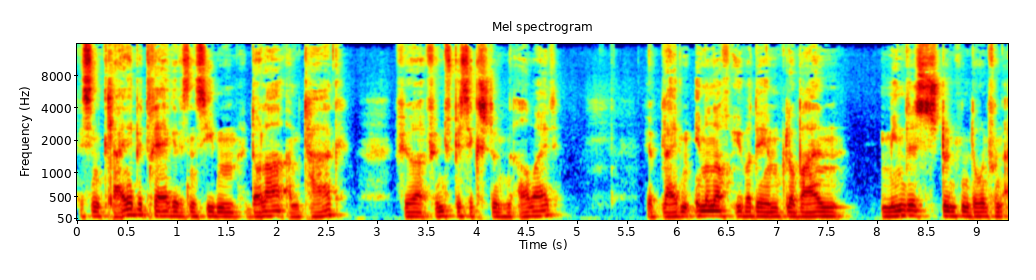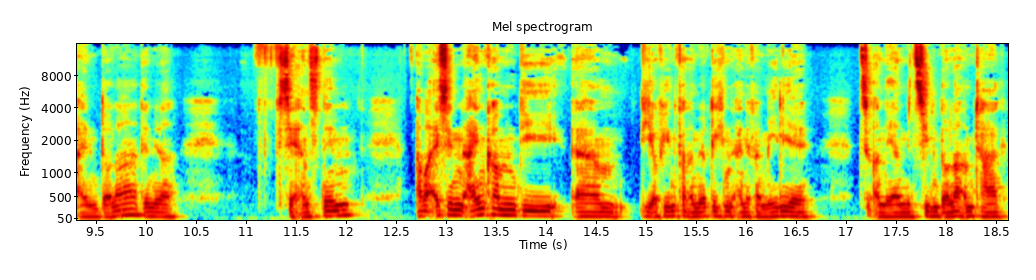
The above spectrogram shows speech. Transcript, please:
Das sind kleine Beträge, das sind sieben Dollar am Tag für fünf bis sechs Stunden Arbeit. Wir bleiben immer noch über dem globalen Mindeststundenlohn von einem Dollar, den wir sehr ernst nehmen. Aber es sind Einkommen, die, ähm, die auf jeden Fall ermöglichen, eine Familie zu ernähren. Mit sieben Dollar am Tag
